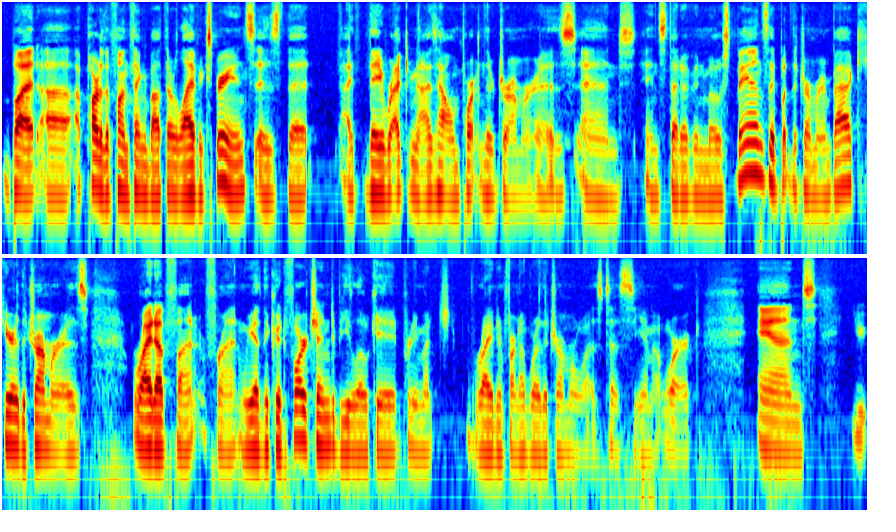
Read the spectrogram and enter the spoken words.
But uh, a part of the fun thing about their live experience is that I, they recognize how important their drummer is, and instead of in most bands they put the drummer in back, here the drummer is right up front. Front. We had the good fortune to be located pretty much right in front of where the drummer was to see him at work, and you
